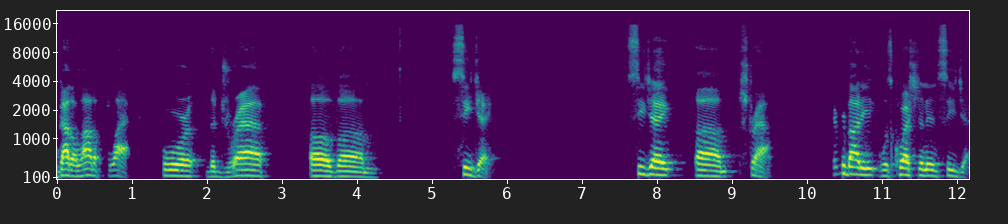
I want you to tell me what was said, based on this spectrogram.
got a lot of flack for the draft of um, CJ. CJ um, Stroud. Everybody was questioning CJ.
